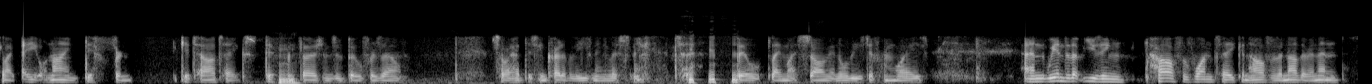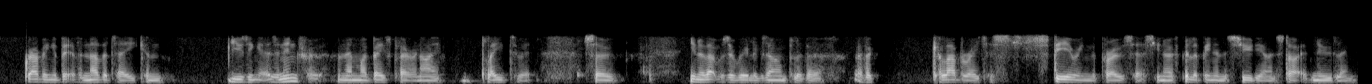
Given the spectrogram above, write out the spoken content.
like eight or nine different guitar takes, different versions of Bill Frisell. So I had this incredible evening listening to Bill play my song in all these different ways. And we ended up using half of one take and half of another, and then grabbing a bit of another take and using it as an intro. And then my bass player and I played to it. So, you know, that was a real example of a of a collaborator steering the process. You know, if Bill had been in the studio and started noodling,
